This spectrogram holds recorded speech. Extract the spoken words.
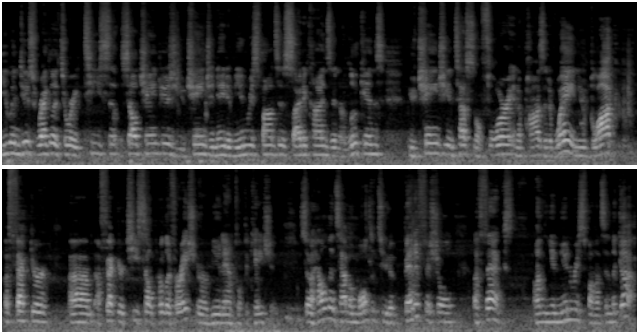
you induce regulatory T cell changes, you change innate immune responses, cytokines, interleukins, you change the intestinal flora in a positive way, and you block effector, um, effector T cell proliferation or immune amplification. So helminths have a multitude of beneficial effects on the immune response in the gut.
